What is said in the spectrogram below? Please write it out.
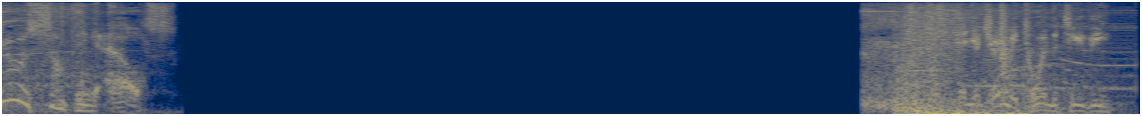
Choose something else. Take a journey toward the TV.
